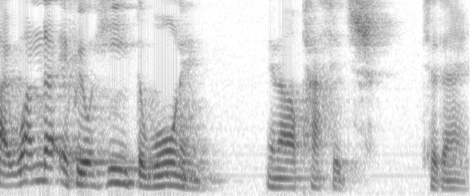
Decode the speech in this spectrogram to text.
I wonder if we will heed the warning in our passage today.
